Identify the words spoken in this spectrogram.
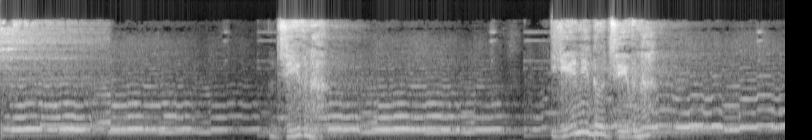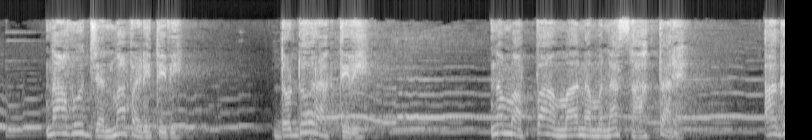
ಜೀವನ? ಏನಿದು ಜೀವನ? ನಾವು ಜನ್ಮ ಪಡಿತೀವಿ ದೊಡ್ಡವರಾಗ್ತೀವಿ ನಮ್ಮ ಅಪ್ಪ, ಅಮ್ಮ ನಮ್ಮನ್ನ ಸಾಕ್ತಾರೆ. ಆಗ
